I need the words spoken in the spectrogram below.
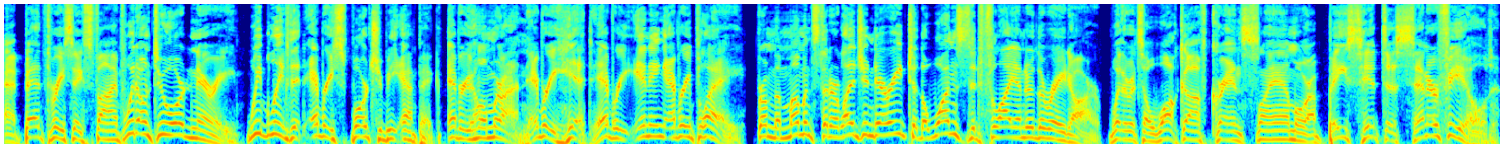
At Bet365, we don't do ordinary. We believe that every sport should be epic. Every home run, every hit, every inning, every play. From the moments that are legendary to the ones that fly under the radar. Whether it's a walk-off grand slam or a base hit to center field.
